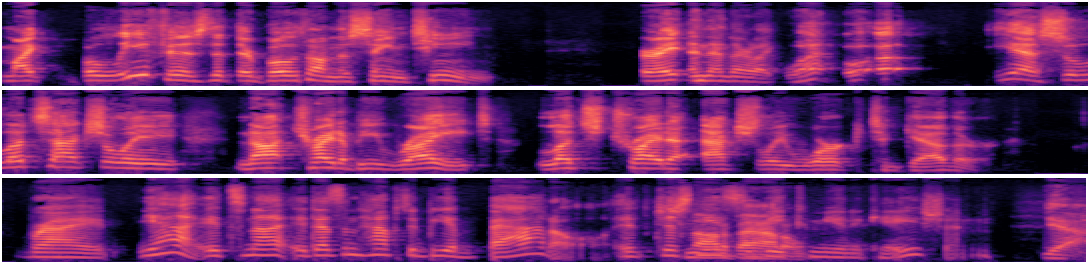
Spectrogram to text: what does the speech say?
my belief is that they're both on the same team right and then they're like what yeah so let's actually not try to be right. Let's try to actually work together. Right. Yeah it's not it doesn't have to be a battle. It just needs to be communication. Yeah.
